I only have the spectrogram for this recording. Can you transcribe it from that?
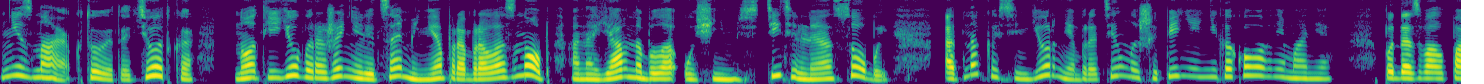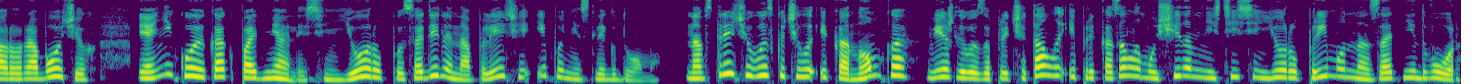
Не знаю, кто эта тетка, но от ее выражения лица меня пробрала зноб. Она явно была очень мстительной особой. Однако сеньор не обратил на шипение никакого внимания. Подозвал пару рабочих, и они кое-как подняли сеньору, посадили на плечи и понесли к дому. Навстречу выскочила экономка, вежливо запричитала и приказала мужчинам нести сеньору Приму на задний двор,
